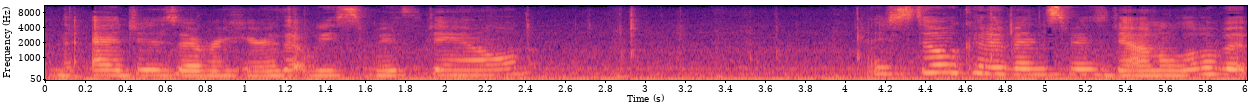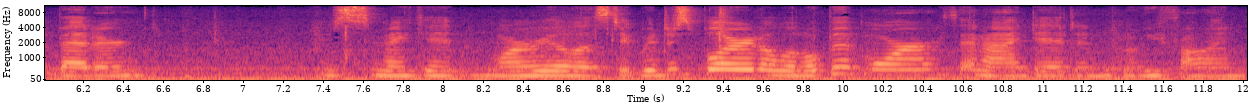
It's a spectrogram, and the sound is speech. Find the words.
And the edges over here that we smoothed down. They still could have been smoothed down a little bit better just to make it more realistic. We just blur it a little bit more than I did and it'll be fine.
